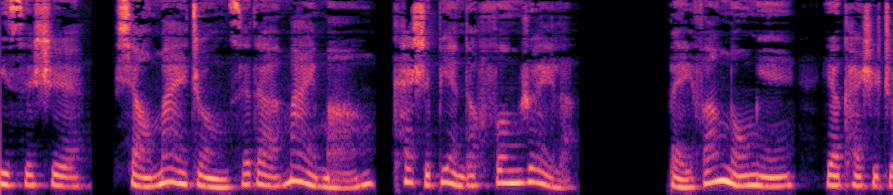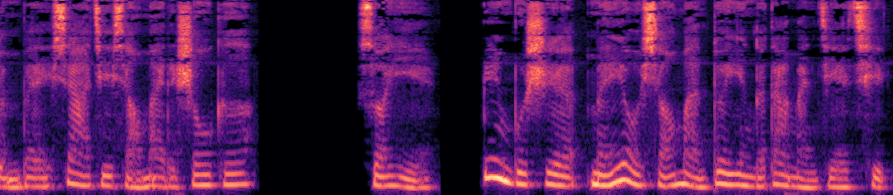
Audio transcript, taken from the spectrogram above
意思是小麦种子的麦芒开始变得丰锐了，北方农民要开始准备夏季小麦的收割，所以。并不是没有小满对应的大满节气，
